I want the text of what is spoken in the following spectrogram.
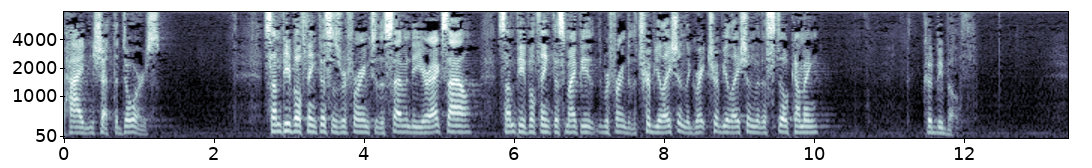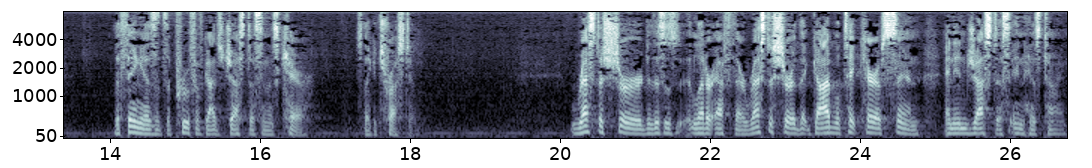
hide and shut the doors. Some people think this is referring to the 70 year exile. Some people think this might be referring to the tribulation, the great tribulation that is still coming. Could be both. The thing is, it's a proof of God's justice and his care, so they could trust him. Rest assured, this is letter F there, rest assured that God will take care of sin and injustice in his time.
